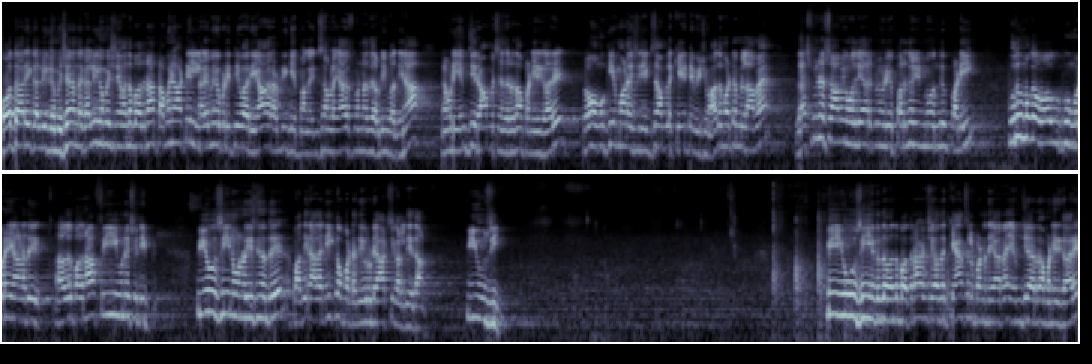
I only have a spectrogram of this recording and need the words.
கோத்தாரி கல்வி கமிஷன். அந்த கல்வி கமிஷனை வந்து பார்த்தீங்கன்னா தமிழ்நாட்டில் நடைமுறைப்படுத்தியவர் யார் அப்படின்னு கேட்பாங்க. எக்ஸாமில் யார் பண்ணது அப்படின்னு பார்த்தீங்கன்னா நம்முடைய எம்ஜி ராமச்சந்திரன் தான் பண்ணியிருக்காரு. ரொம்ப முக்கியமான விஷயம். எக்ஸாமில் கேட்ட விஷயம். அது மட்டும் இல்லாமல் லட்சுமணசாமி முதலியார்களுடைய பரிந்துரையின் வந்து படி புதுமுக வகுப்பு முறையானது அதாவது பார்த்தீங்கன்னா ஃப்ரீ யூனிவர்சிட்டி பியூசின்னு ஒன்று இருந்தது. பார்த்தீங்கன்னா அதை நீக்கப்பட்டது. இவருடைய ஆட்சி காலத்தை தான். பியூசி பியூசின்றது வந்து பார்த்தோன்னா விஷயம் வந்து கேன்சல் பண்ணது யாருன்னா எம்ஜிஆர் தான் பண்ணியிருக்காரு.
